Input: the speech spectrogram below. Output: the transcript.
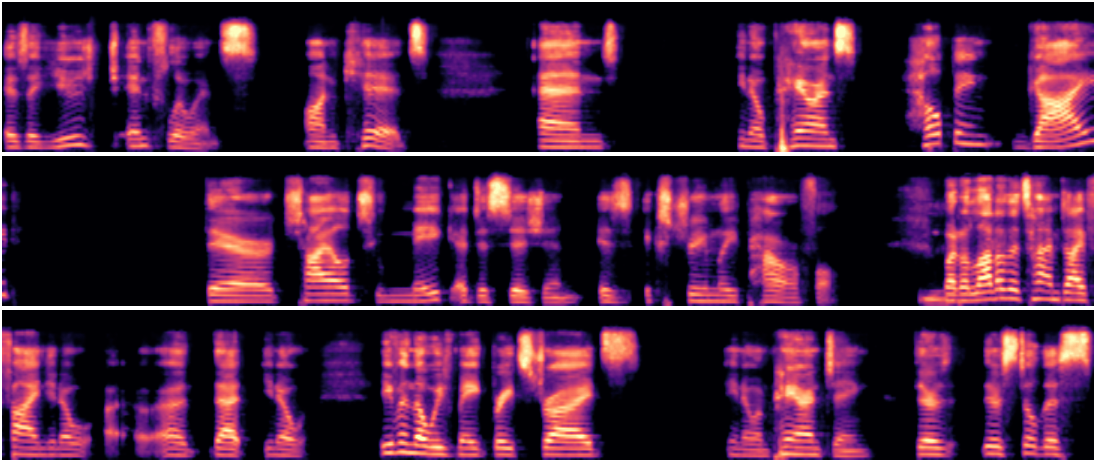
is a huge influence on kids and you know parents helping guide their child to make a decision is extremely powerful mm-hmm. but a lot of the times i find you know uh, uh, that you know even though we've made great strides you know in parenting there's there's still this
